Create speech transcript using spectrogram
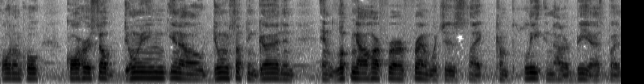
quote unquote call herself doing you know doing something good and and looking out her for her friend, which is like complete and utter BS. But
